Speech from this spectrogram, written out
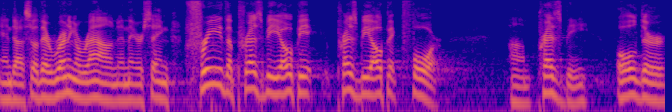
And uh, so they're running around and they're saying, free the presbyopic, presbyopic four. Um, presby, older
